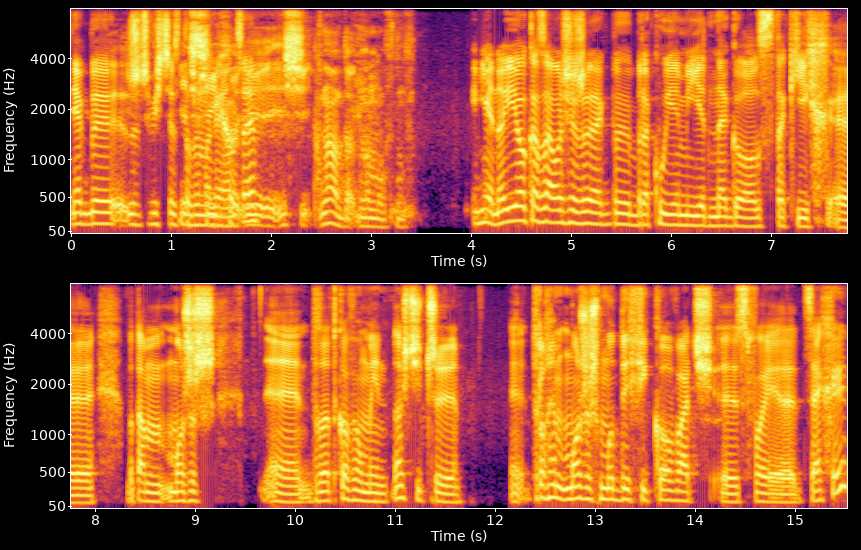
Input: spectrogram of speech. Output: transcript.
jakby rzeczywiście jest to jeśli wymagające. Jeśli, no, do, no mów, mów. Nie, no i okazało się, że jakby brakuje mi jednego z takich, e, bo tam możesz e, dodatkowe umiejętności, czy e, trochę możesz modyfikować swoje cechy,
